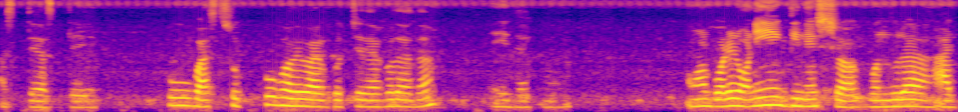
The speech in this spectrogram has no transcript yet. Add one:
আস্তে আস্তে। খুব সূক্ষ্মভাবে বার করছে, দেখো দাদা। এই দেখো। আমার বরের অনেক দিনের শখ, বন্ধুরা, আজ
